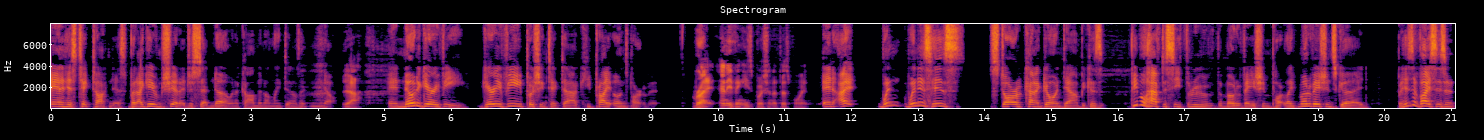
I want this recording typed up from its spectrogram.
and his TikTokness. But I gave him shit. I just said no in a comment on LinkedIn. I was like, no, Yeah. and no to Gary V. Gary V. pushing TikTok. He probably owns part of it. Right. Anything he's pushing at this point. And I when when is his star kind of going down? Because people have to see through the motivation part. Like motivation's good, but his advice isn't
